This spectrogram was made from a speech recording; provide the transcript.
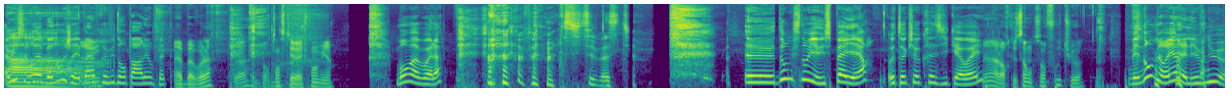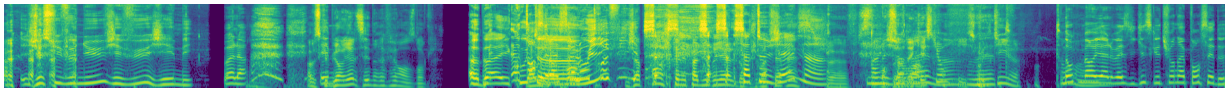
Ah oui, c'est vrai, bah non, j'avais Ah pas oui. prévu d'en parler en fait. Ah bah voilà, tu vois, et pourtant c'était vachement bien. Bon bah voilà. Merci Sébastien. Euh, donc sinon, il y a eu Spire au Tokyo Crazy Kawaii. Ah, alors que ça, on s'en fout, tu vois. Mais non, Muriel, elle est venue. euh, Je suis venue, j'ai vu et j'ai aimé. voilà. Ah, parce que Et- Muriel, c'est une référence donc. Ah bah écoute, Attends, c'est la euh, seule oui. autre fille. J'apprends, je connais pas Ça- Muriel. ça donc te je m'intéresse, gêne je- Non, mais pour Pose ça. la Ouais, question, ouais, il se ouais. cultive. Attends, Donc euh, Muriel, vas-y, qu'est-ce que tu en as pensé de Mais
